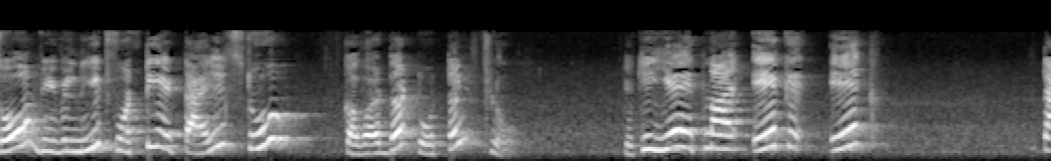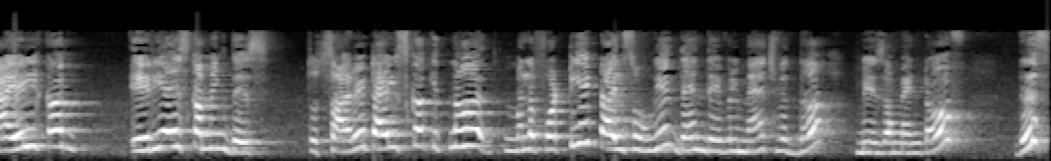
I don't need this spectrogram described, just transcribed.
So, we will need 48 tiles to cover the total floor. क्योंकि ये इतना एक एक टाइल का एरिया इज़ कमिंग दिस तो सारे टाइल्स का कितना मतलब 48 टाइल्स होंगे then they will match with the measurement of this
